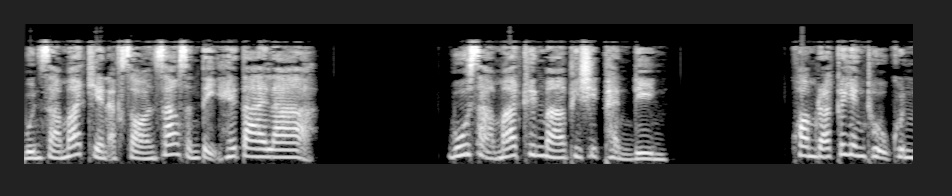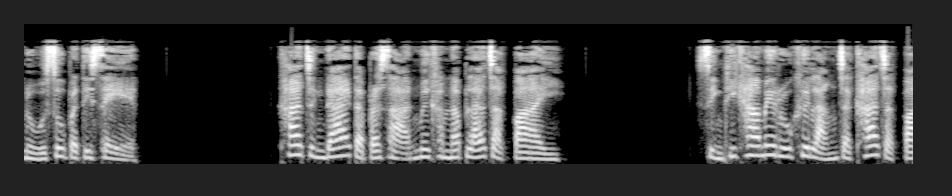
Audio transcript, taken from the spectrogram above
บุญสามารถเขียนอักษรสร้างสันติให้ใต้ล่า บูสามารถขึ้นมาพิชิตแผ่นดิน ความรักก็ยังถูกคุณหนูซูปฏิเสธ ข้าจึงได้แต่ประสานมือคำนับแล้วจากไป สิ่งที่ข้าไม่รู้คือหลังจากข้าจากไป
